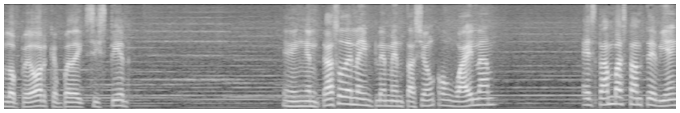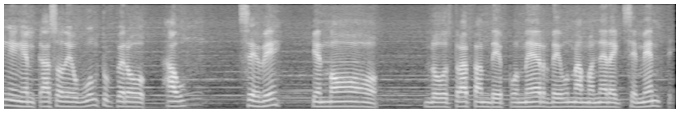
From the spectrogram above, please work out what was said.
lo peor que puede existir. En el caso de la implementación con Wayland, están bastante bien en el caso de Ubuntu, pero aún se ve que no lo tratan de poner de una manera excelente.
